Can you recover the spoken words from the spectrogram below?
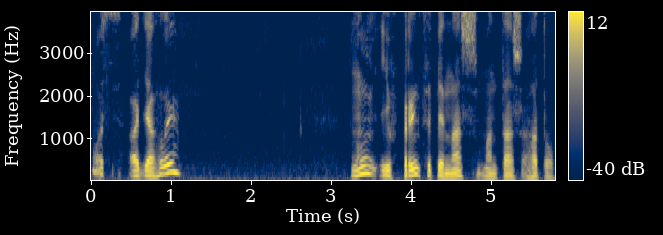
Ось одягли. Ну і в принципі наш монтаж готов.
